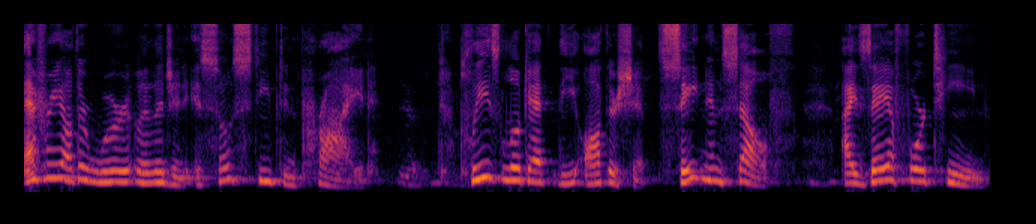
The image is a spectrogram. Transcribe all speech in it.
Every other religion is so steeped in pride. Please look at the authorship. Satan himself, Isaiah 14,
